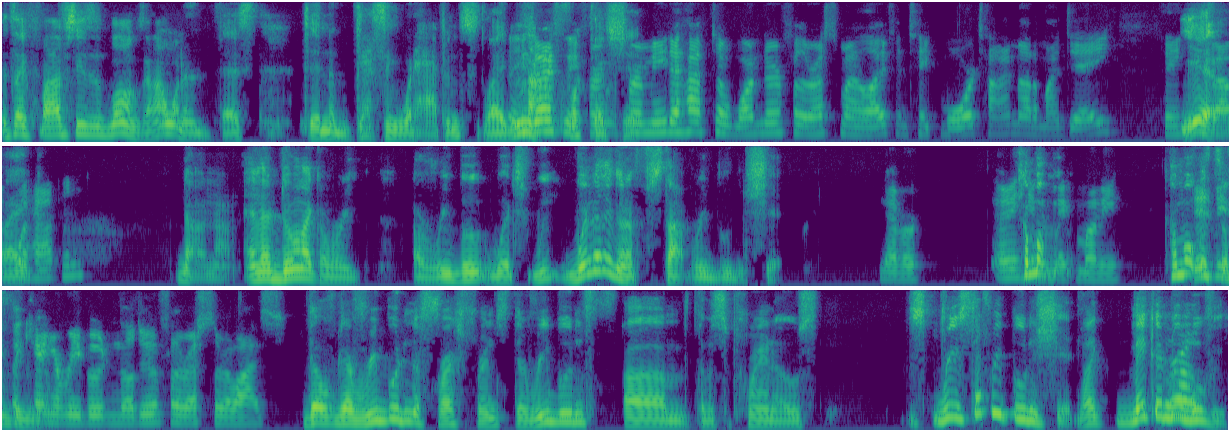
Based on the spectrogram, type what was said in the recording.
It's like five seasons long, and I want to invest to end up guessing what happens. Like, nah, Exactly. fuck for, that shit. for me to have to wonder for the rest of my life and take more time out of my day thinking Yeah, about what like- happened. no, no. And they're doing like a re, a reboot. Which we when are they gonna stop rebooting shit? Never. Anything Come to on. make money. Come up with Disney's the king of reboot, and they'll do it for the rest of their lives. They're, they're rebooting the Fresh Prince. They're rebooting um the Sopranos. Re, stop rebooting shit. Like make a new movie.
